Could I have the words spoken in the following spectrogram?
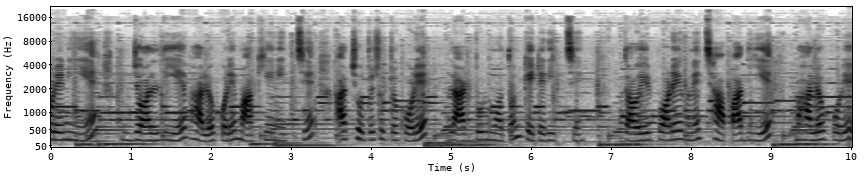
করে নিয়ে জল দিয়ে ভালো করে মাখিয়ে নিচ্ছে আর ছোট ছোট করে লাড্ডুর মতন কেটে দিচ্ছে। তো এরপরে এখানে ছাপা দিয়ে ভালো করে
